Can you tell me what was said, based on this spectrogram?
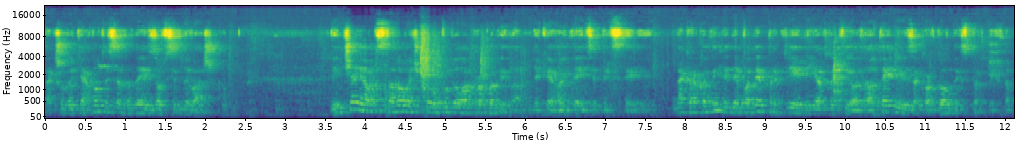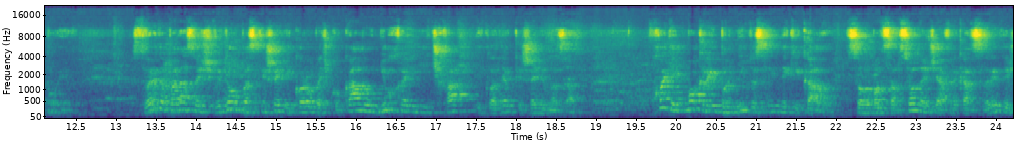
так що дотягнутися до неї зовсім не важко. Вінчає обстановочку опудала крокодила, яке гойдеється під стилею. На крокодилі де-поде приклеєні ярлики від готелів і закордонних спиртних напоїв. Свиридо Панасович видовба з кишені коробочку калу, нюхає її чхав і кладе в кишеню назад. Входять мокрі і дослідники калу. Соломон Самсонович і Африкан Свиридович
